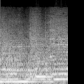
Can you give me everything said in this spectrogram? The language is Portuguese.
Santo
